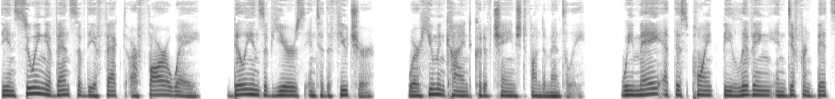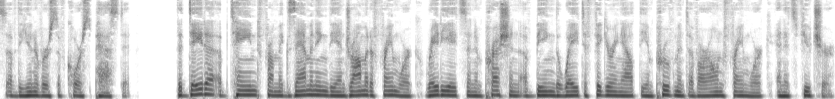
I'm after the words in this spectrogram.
The ensuing events of the effect are far away, billions of years into the future, where humankind could have changed fundamentally. We may, at this point, be living in different bits of the universe of course past it. The data obtained from examining the Andromeda framework radiates an impression of being the way to figuring out the improvement of our own framework and its future.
